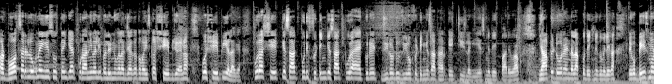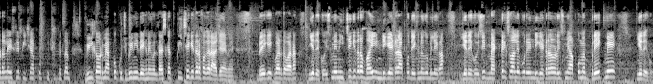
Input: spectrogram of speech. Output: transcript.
और बहुत सारे लोग ना ये सोचते हैं कि यार पुरानी वाली बलूनों का लग जाएगा तो भाई इसका शेप जो है ना, वो शेप ही अलग है। पूरा शेप के साथ, पूरी फिटिंग के साथ, पूरा accurate zero to zero fitting के साथ हर एक चीज़ लगी है, इसमें देख पा रहे हो आप। यहाँ पे डोर हैंडल आपको देखने को मिलेगा। देखो बेस मॉडल है, इसलिए पीछे आपको कुछ मतलब व्हील कवर में आपको कुछ भी नहीं देखने को मिलता। इसका पीछे की तरफ़ अगर आ जाए मैं ब्रेक एक बार दबाना। ये देखो, इसमें नीचे की तरफ़ भाई इंडिकेटर आपको देखने को मिलेगा। ये देखो, इसी मैट्रिक्स वाले पूरे इंडिकेटर और इसमें आपको मैं ब्रेक में, ये देखो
